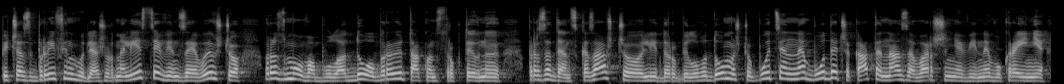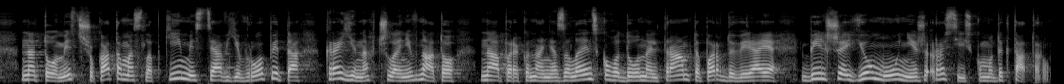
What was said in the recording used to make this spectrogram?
Під час брифінгу для журналістів він заявив, що розмова була доброю та конструктивною. Президент сказав, що лідеру Білого Дому, що Путін не буде чекати на завершення війни в Україні. Натомість шукатиме слабкі місця в Європі та країнах-членів НАТО. На переконання Зеленського Дональд Трамп тепер довіряє більше йому ніж російському диктатору.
